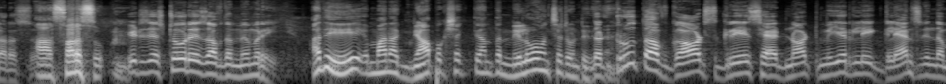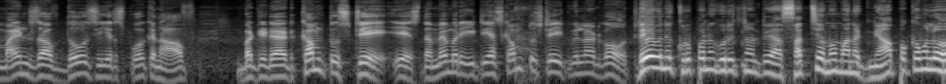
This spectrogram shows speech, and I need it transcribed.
సరస్సు. సరస్సు. It is a storage of the memory అది మన జ్ఞాపక శక్తి అంత నిల్వ ఉంచేటువంటిది. The truth of God's grace had not merely glanced in the minds of those ear spoken of but it had come to stay as the memory it has come to stay it will not go దేవుని కృపను గురించినటువంటి ఆ సత్యము మన జ్ఞాపకంలో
